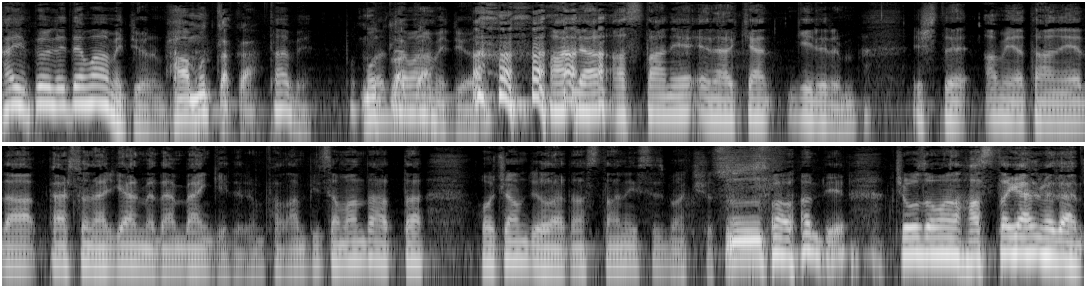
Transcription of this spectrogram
Hayır böyle devam ediyorum. işte. ha mutlaka. Tabii. mutlu Mutlaka. devam ediyorum. Hala hastaneye en erken gelirim. İşte ameliyathaneye daha personel gelmeden ben gelirim falan. Bir zamanda hatta hocam diyorlardı hastaneyi siz mi açıyorsunuz falan diye. Çoğu zaman hasta gelmeden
